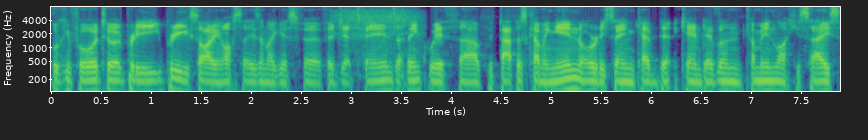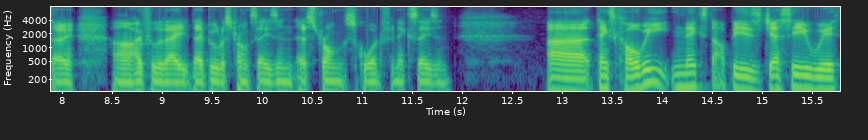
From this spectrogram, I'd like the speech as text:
Looking forward to it. Pretty pretty exciting off season, I guess, for, for Jets fans. I think with uh, with Papas coming in, already seen Cam, De- Cam Devlin come in, like you say. So uh, hopefully they they build a strong season, a strong squad for next season. Uh, thanks, Colby. Next up is Jesse with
